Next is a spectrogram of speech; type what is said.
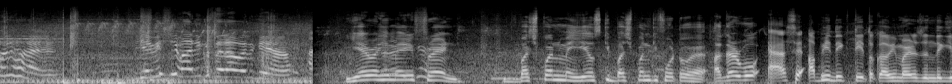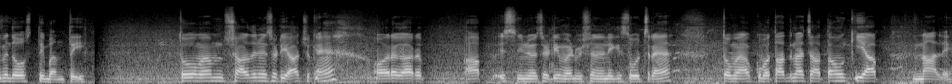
हो रहा है। ये भी शिवानी की तरह बन गया। ये रही मेरी फ्रेंड बचपन में ये उसकी बचपन की फ़ोटो है। अगर वो ऐसे अभी दिखती तो कभी मेरी ज़िंदगी में दोस्ती बनती। तो हम शारदा यूनिवर्सिटी आ चुके हैं और अगर आप इस यूनिवर्सिटी में एडमिशन लेने की सोच रहे हैं तो मैं आपको बता देना चाहता हूँ कि आप ना लें।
